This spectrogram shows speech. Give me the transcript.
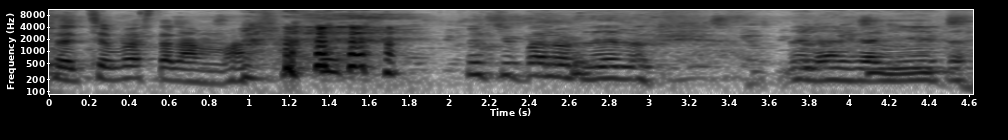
Se chupa hasta las manos. Me chupa los dedos de las galletas.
